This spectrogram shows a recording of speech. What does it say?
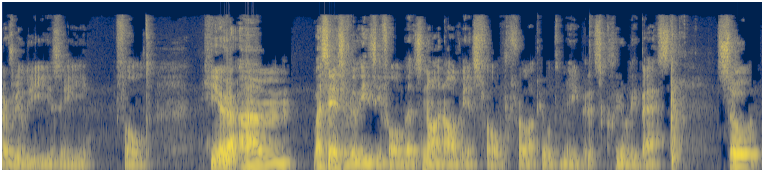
a really easy fold. Here, um, I say it's a really easy fold, but it's not an obvious fold for a lot of people to make, but it's clearly best. So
